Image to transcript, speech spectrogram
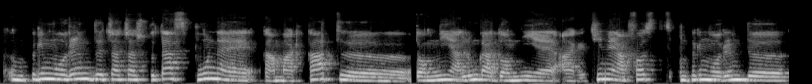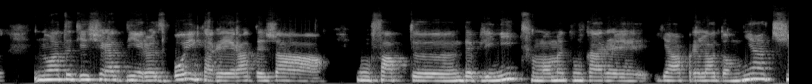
În primul rând, ceea ce aș putea spune că a marcat uh, domnia, lunga domnie a reginei a fost, în primul rând, uh, nu atât ieșirea din război, care era deja un fapt uh, îndeplinit în momentul în care ea a preluat domnia, ci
